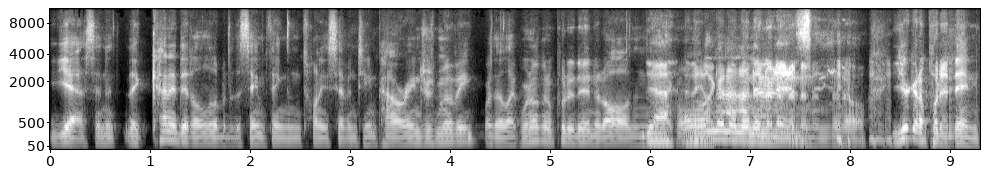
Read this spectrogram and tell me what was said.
yes, and it, they kind of did a little bit of the same thing in the 2017 Power Rangers movie, where they're like, "We're not going to put it in at all," and then they're Yeah, like, "Oh no, you're no, like, no, "Ah, no, no, no, no, no, is." no, no, no, no, you're going to put it in."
